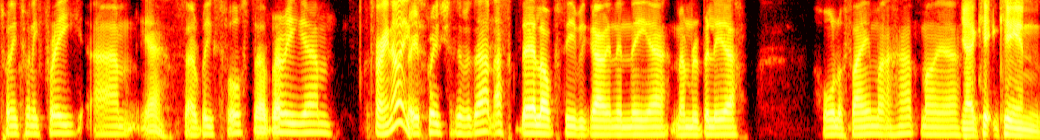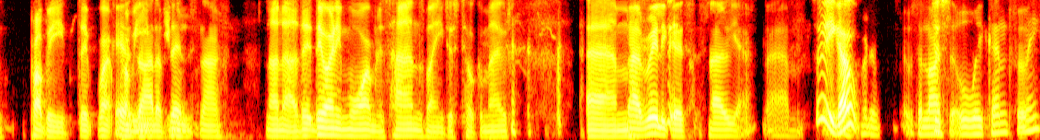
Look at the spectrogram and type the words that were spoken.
2023. Um, yeah. So Reese Forster, very um, it's very nice. Very appreciative of that. That's they'll obviously be going in the uh, memorabilia Hall of Fame. I have my uh, yeah. Kean probably they weren't Kean's probably out of since now. No, no, they, they weren't even warm in his hands when he just took them out. Um, no, really good. So yeah. Um, so there you go. It was a nice just, little weekend for me.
